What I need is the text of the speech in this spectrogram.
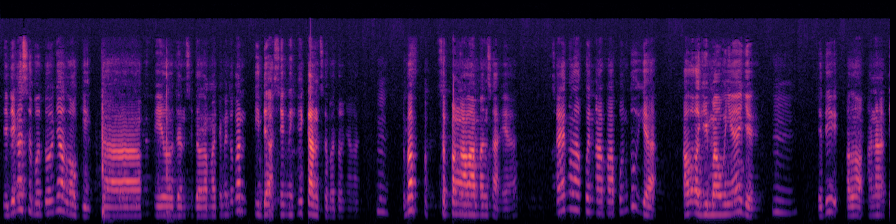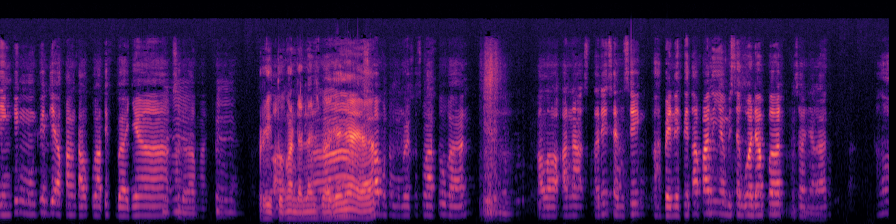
jadi kan sebetulnya logika feel dan segala macam itu kan tidak signifikan sebetulnya kan Hmm. sebab sepengalaman saya saya ngelakuin apa pun tuh ya kalau lagi maunya aja Hmm. jadi kalau anak thinking mungkin dia akan kalkulatif banyak Mm-mm. segala macam Hmm. perhitungan dan lain sebagainya ya sebab untuk memulai sesuatu kan kalau anak tadi sensing ah benefit apa nih yang bisa gua dapat misalnya kan. Kalau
